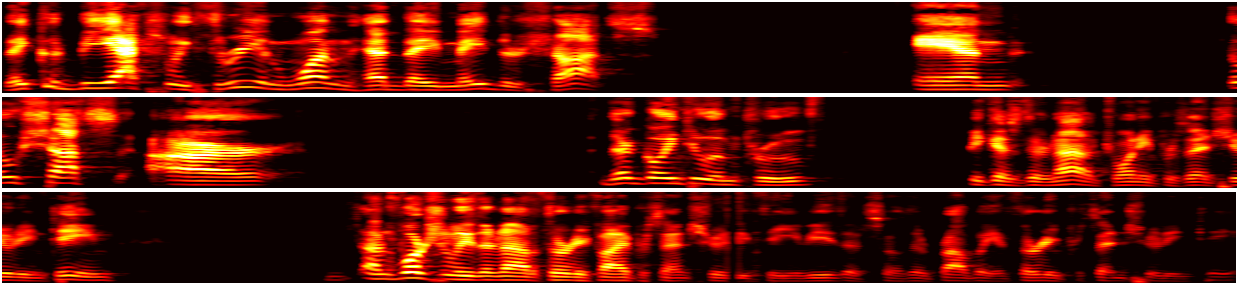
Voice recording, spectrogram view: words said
They could be actually three and one had they made their shots. And those shots are they're going to improve because they're not a 20% shooting team. Unfortunately, they're not a 35% shooting team either, so they're probably a 30% shooting team,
